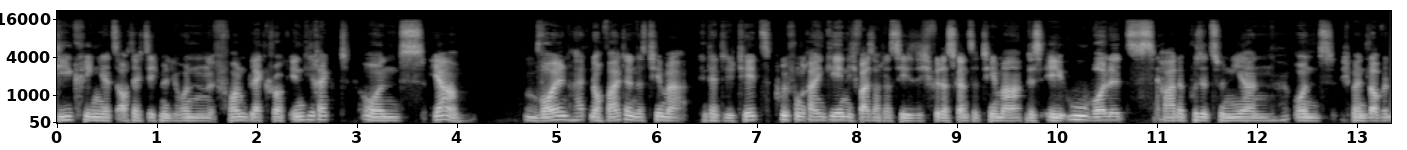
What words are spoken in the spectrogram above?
Die kriegen jetzt auch 60 Millionen von BlackRock indirekt. Und ja, wollen halt noch weiter in das Thema Identitätsprüfung reingehen. Ich weiß auch, dass sie sich für das ganze Thema des EU-Wallets gerade positionieren. Und ich meine, glaube,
